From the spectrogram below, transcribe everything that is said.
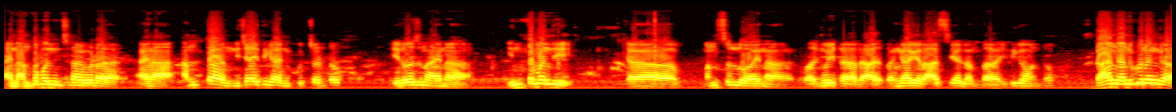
ఆయన అంతమందించినా కూడా ఆయన అంత నిజాయితీగా ఆయన కూర్చోటం. ఈ రోజున ఆయన ఇంతమంది మనసుల్లో ఆయన రంగవేట రా- రంగా అంత ఇదిగా ఉంటాం. దాని అనుగుణంగా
